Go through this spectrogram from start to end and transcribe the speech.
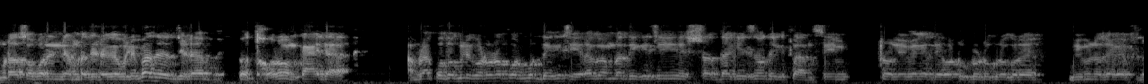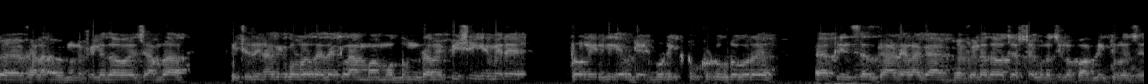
মোডাস অপারেন্ডি আমরা যেটাকে বলি বা যেটা ধরন কায়দা আমরা কতগুলি ঘটনা পরপর দেখেছি এর আগে আমরা দেখেছি শ্রদ্ধা কেসেও দেখলাম সেম ট্রলি ব্যাগে দেহ টুকরো টুকরো করে বিভিন্ন জায়গায় ফেলা মানে ফেলে দেওয়া হয়েছে। আমরা কিছুদিন আগে কলকাতায় দেখলাম আহ, মধ্যমগ্রামে পিসিকে মেরে ট্রলির দিকে ডেড বডি টুকরো টুকরো করে প্রিন্সেস ঘাট এলাকায় ফেলে দেওয়ার চেষ্টা করেছিল পাবলিক তুলেছে।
